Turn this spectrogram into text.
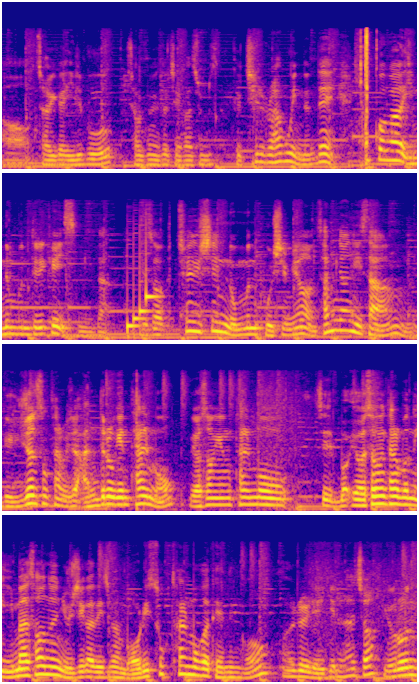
어, 저희가 일부 적용해서 제가 좀 그 치료를 하고 있는데 효과가 있는 분들이 꽤 있습니다. 그래서 최신 논문 보시면 3년 이상 유전성 탈모죠. 안드로겐 탈모, 여성형 탈모, 뭐 여성형 탈모는 이마 선은 유지가 되지만 머릿속 탈모가 되는 거를 얘기를 하죠. 이런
